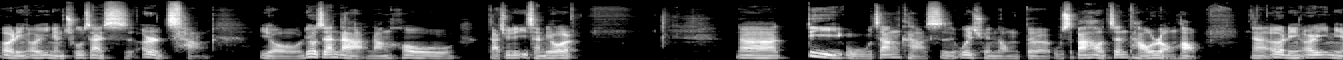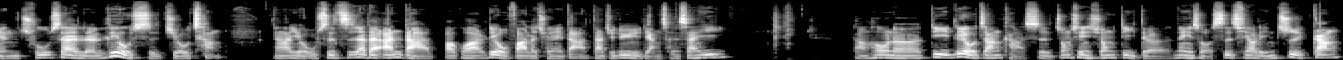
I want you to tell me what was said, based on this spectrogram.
二零二一年初赛十二场有六支安打，然后打击率一成六二。那第五张卡是魏全龙的五十八号曾桃荣哈，那二零二一年初赛了六十九场，那有五十支的安打，包括六发的全垒打，打击率两成三一。然后呢，第六张卡是中信兄弟的那一手四七幺零志刚，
